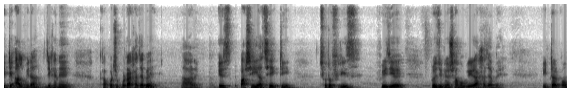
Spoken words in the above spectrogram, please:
একটি আলমিরা, যেখানে কাপড় চোপড় রাখা যাবে। আর এর পাশেই আছে একটি ছোট ফ্রিজ ফ্রিজে প্রয়োজনীয় সামগ্রী রাখা যাবে ইন্টারকম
